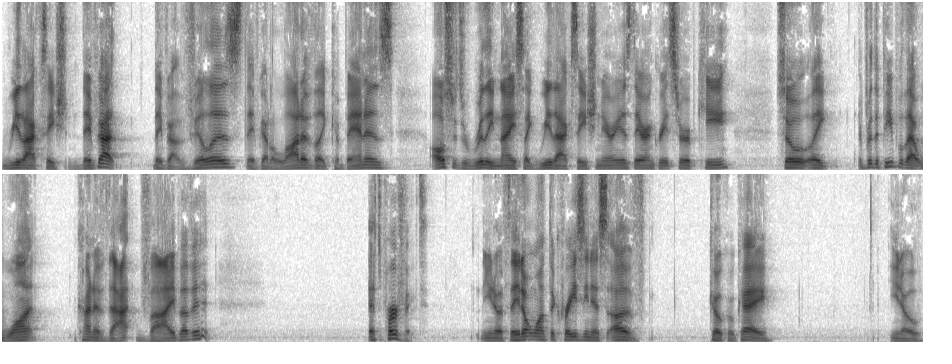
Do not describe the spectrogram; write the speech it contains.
relaxation. They've got they've got villas, they've got a lot of like cabanas, all sorts of really nice like relaxation areas there in Great Stirrup Cay. So like for the people that want kind of that vibe of it, it's perfect. You know, if they don't want the craziness of Coco Cay, you know,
